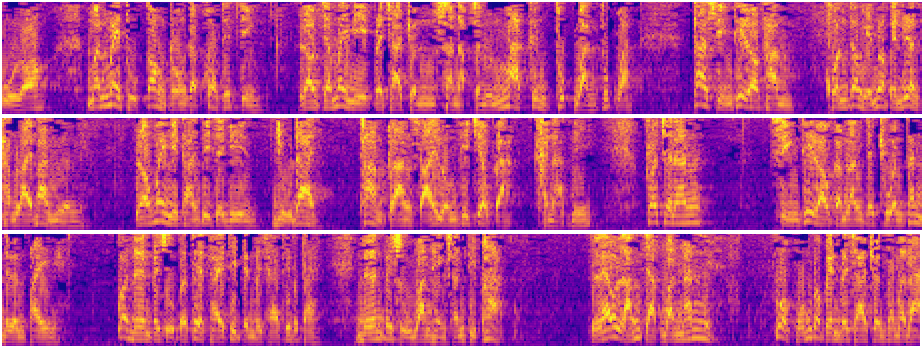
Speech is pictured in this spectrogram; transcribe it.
กู่ร้อง มันไม่ถูกต้องตรงกับข้อเท็จจริง เราจะไม่มีประชาชนสนับสนุนมากขึ้นทุกวันทุกวัน ถ้าสิ่งที่เราทำคนก็เห็นว่าเป็นเรื่องทำลายบ้านเมืองเนี่ยเราไม่มีทางที่จะยืนอยู่ได้ท่ามกลางสายลมที่เชี่ยวกรากขนาดนี้ เพราะฉะนั้น สิ่งที่เรากำลังจะชวนท่านเดินไปเนี่ย ก็เดินไปสู่ประเทศไทยที่เป็นประชาธิปไตย เดินไปสู่วันแห่งสันติภาพ แล้วหลังจากวันนั้นเนี่ยพวกผมก็เป็นประชาชนธรรมดา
